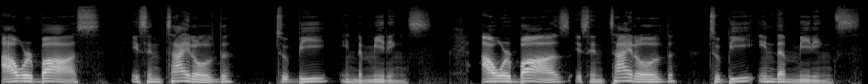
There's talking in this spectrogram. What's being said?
our boss is entitled to be in the meetings. Our boss is entitled to be in the meetings.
